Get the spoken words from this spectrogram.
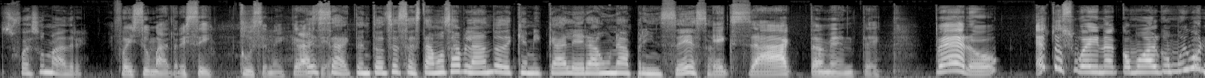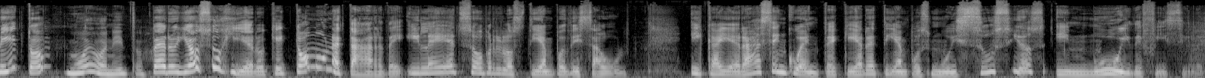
Fue su madre. Fue su madre, sí. Escúchame, gracias. Exacto, entonces estamos hablando de que Mical era una princesa. Exactamente. Pero esto suena como algo muy bonito. Muy bonito. Pero yo sugiero que tome una tarde y leed sobre los tiempos de Saúl. Y caerás en cuenta que eran tiempos muy sucios y muy difíciles.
